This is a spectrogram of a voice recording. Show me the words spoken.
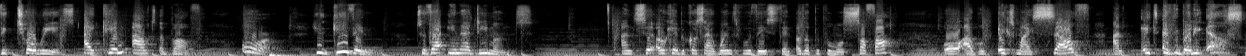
victorious. I came out above. Or you give in to that inner demons and say okay because I went through this then other people must suffer or I will hate myself and hate everybody else.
